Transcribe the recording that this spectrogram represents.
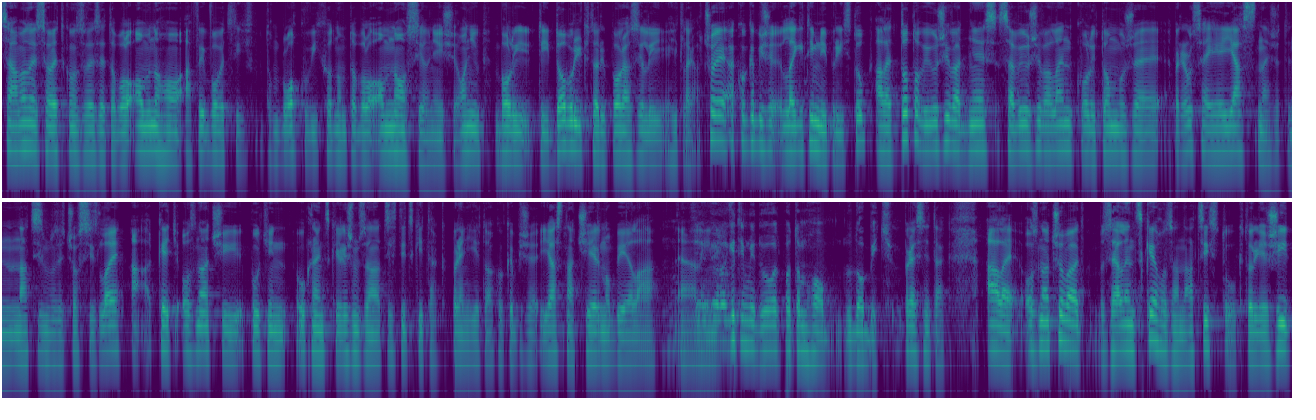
samozrejme v Sovjetskom zväze to bolo o mnoho a vôbec v tom bloku východnom to bolo o mnoho silnejšie. Oni boli tí dobrí, ktorí porazili Hitlera. Čo je ako keby že legitímny prístup, ale toto využívať dnes sa využíva len kvôli tomu, že pre Rusa je jasné, že ten nacizmus je čosi zlé a keď označí Putin ukrajinský režim za nacistický, tak pre nich je to ako keby že jasná čierno-biela eh, línia. Legitímny dôvod potom ho dobiť. Presne tak. Ale označovať Zelenského za nacistu, ktorý je žid,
